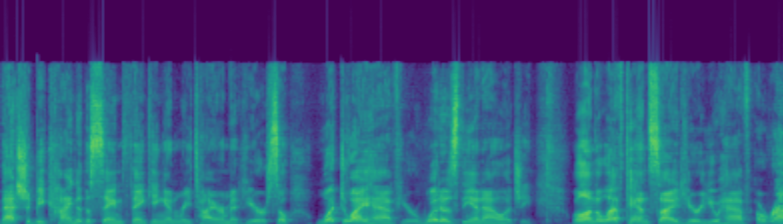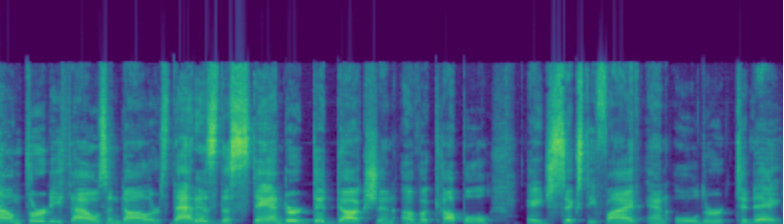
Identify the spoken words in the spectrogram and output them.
That should be kind of the same thinking in retirement here. So what do I have here? What is the analogy? Well, on the left-hand side here, you have around $30,000. That is the standard deduction of a couple age 65 and older today.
